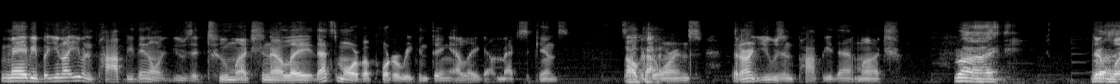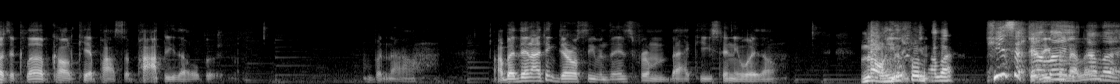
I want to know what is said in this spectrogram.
Maybe, but you know, even Poppy, they don't use it too much in LA. That's more of a Puerto Rican thing. LA got Mexicans, Okay. Salvadorans that aren't using Poppy that much. right, There Right. was a club called Que Pasa Poppy though, but but no. Uh, but then I think Darryl Stephens is from back east anyway, though. no, he's from LA. he's in LA, from LA? LA.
